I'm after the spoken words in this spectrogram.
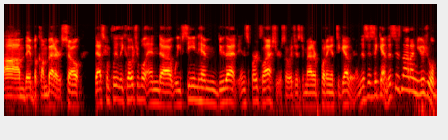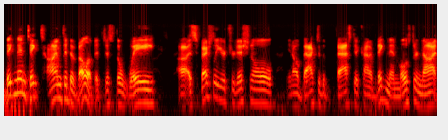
um, they've become better. So that's completely coachable, and uh, we've seen him do that in spurts last year. So it's just a matter of putting it together. And this is again, this is not unusual. Big men take time to develop. It's just the way, uh, especially your traditional, you know, back to the basket kind of big men. Most are not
